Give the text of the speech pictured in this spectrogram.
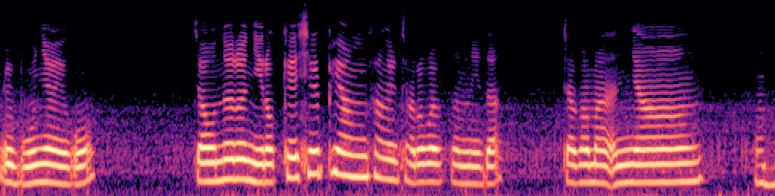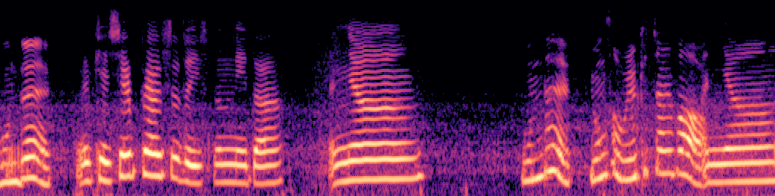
이게 뭐냐 이거? 자 오늘은 이렇게 실패 영상을 다뤄봤습니다. 자 그러면 안녕. 아니 뭔데? 이렇게 실패할 수도 있습니다. 안녕. 뭔데? 영상 왜 이렇게 짧아? 안녕.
